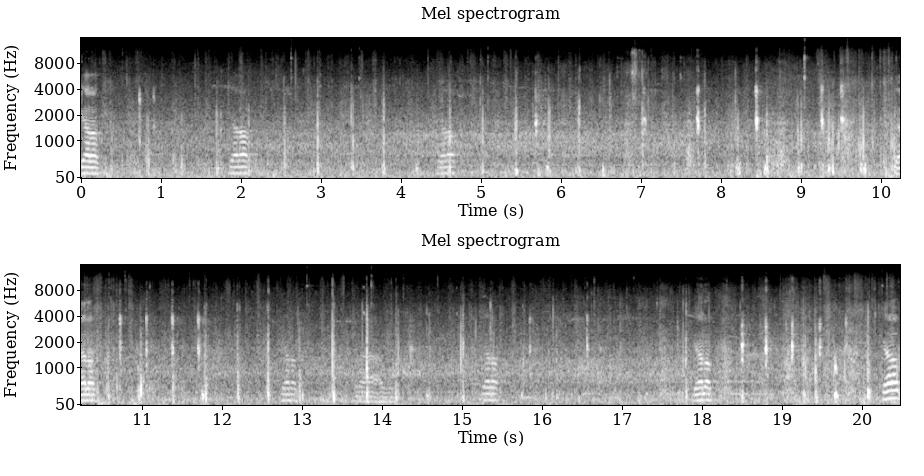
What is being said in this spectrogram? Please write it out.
يا رب. يا رب. يا رب. يا رب. يا رب. برافو يا رب. يا رب. يا رب.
